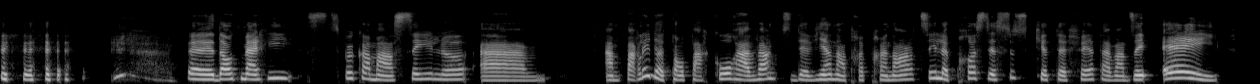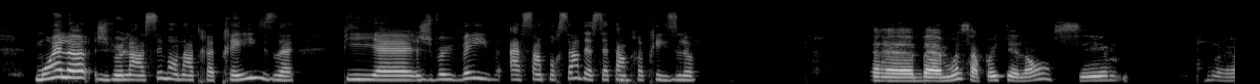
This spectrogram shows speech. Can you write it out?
euh, donc, Marie, si tu peux commencer là, à, me parler de ton parcours avant que tu deviennes entrepreneur, tu sais, le processus que tu as fait avant de dire Hey, moi, là, je veux lancer mon entreprise, puis euh, je veux vivre à 100% de cette entreprise-là. ben, moi, ça n'a pas été long. C'est euh,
